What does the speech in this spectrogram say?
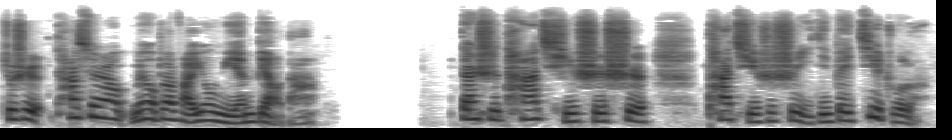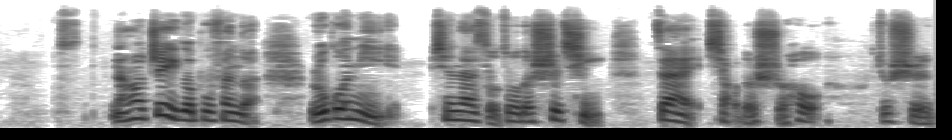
就是它虽然没有办法用语言表达，但是它其实是它其实是已经被记住了。然后这一个部分的，如果你现在所做的事情，在小的时候就是，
